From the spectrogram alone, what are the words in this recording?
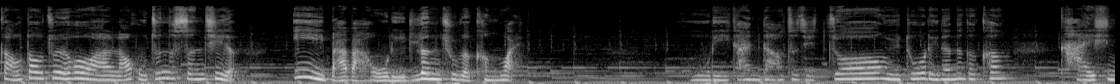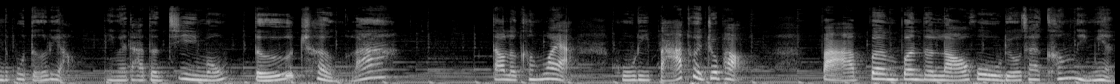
搞到最后啊，老虎真的生气了，一把把狐狸扔出了坑外。狐狸看到自己终于脱离了那个坑，开心的不得了，因为他的计谋。得逞啦！到了坑外啊，狐狸拔腿就跑，把笨笨的老虎留在坑里面。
